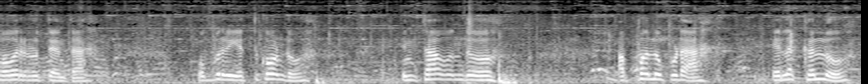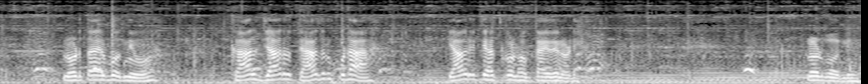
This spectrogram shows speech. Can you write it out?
ಪವರ್ ಇರುತ್ತೆ ಅಂತ ಒಬ್ಬರು ಎತ್ಕೊಂಡು ಇಂಥ ಒಂದು ಅಪ್ಪಲ್ಲೂ ಕೂಡ ಎಲ್ಲ ಕಲ್ಲು ನೋಡ್ತಾ ಇರ್ಬೋದು ನೀವು. ಕಾಲು ಜಾರುತ್ತೆ ಆದರೂ ಕೂಡ ಯಾವ ರೀತಿ ಹತ್ಕೊಂಡು ಹೋಗ್ತಾ ಇದೆ ನೋಡಿ. ನೋಡ್ಬೋದು ನೀವು.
